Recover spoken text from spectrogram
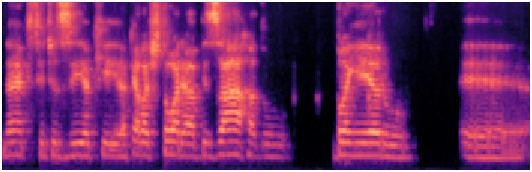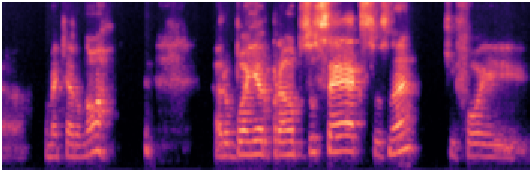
né, que se dizia que aquela história bizarra do banheiro, é, como é que era o nome? Era o banheiro para ambos os sexos, né? Que foi,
